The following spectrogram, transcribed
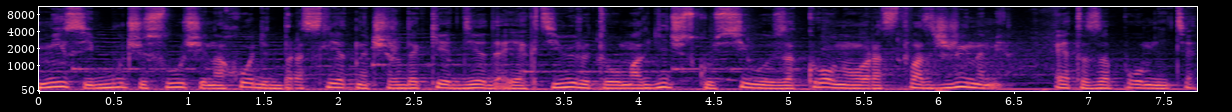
Мисс Ебучий случай находит браслет на чердаке деда и активирует его магическую силу из-за кровного родства с джинами. Это запомните.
